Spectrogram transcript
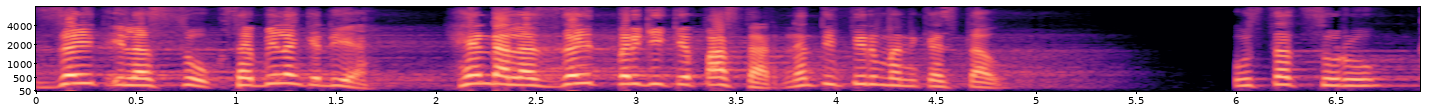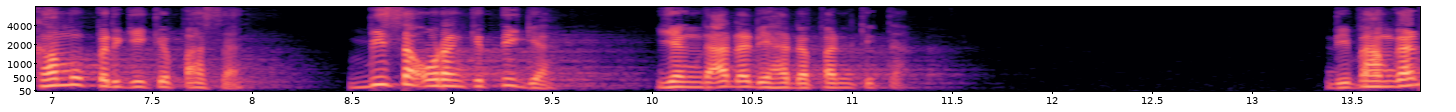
Zaid ila suk. Saya bilang ke dia, hendaklah Zaid pergi ke pasar. Nanti firman kasih tahu. Ustadz suruh kamu pergi ke pasar. Bisa orang ketiga yang tidak ada di hadapan kita. Dipahamkan?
